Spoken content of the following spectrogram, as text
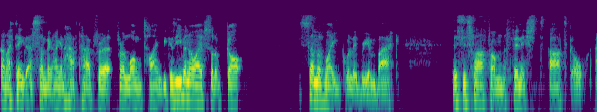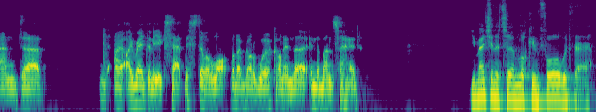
and I think that's something I'm going to have to have for for a long time because even though I've sort of got some of my equilibrium back, this is far from the finished article, and uh, I, I readily accept there's still a lot that I've got to work on in the in the months ahead. You mentioned the term "looking forward" there.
